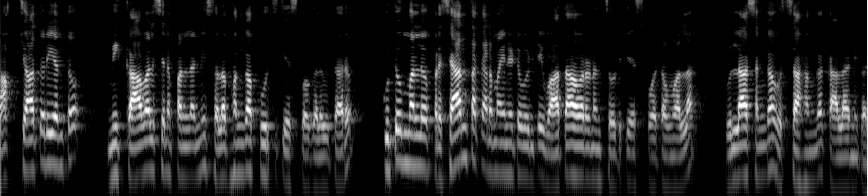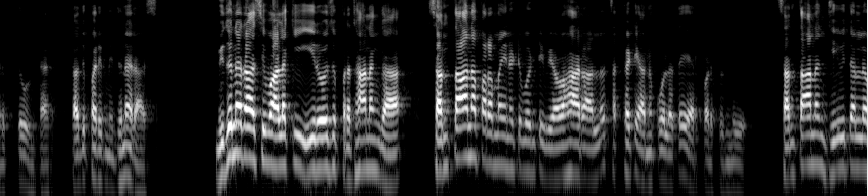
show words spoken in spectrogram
వాక్చాతుర్యంతో మీకు కావలసిన పనులన్నీ సులభంగా పూర్తి చేసుకోగలుగుతారు. కుటుంబంలో ప్రశాంతకరమైనటువంటి వాతావరణం చోటు చేసుకోవటం వల్ల ఉల్లాసంగా ఉత్సాహంగా కాలాన్ని గడుపుతూ ఉంటారు. తదుపరి మిథున రాశి. మిథున రాశి వాళ్ళకి ఈరోజు ప్రధానంగా సంతానపరమైనటువంటి వ్యవహారాల్లో చక్కటి అనుకూలత ఏర్పడుతుంది. సంతానం జీవితంలో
